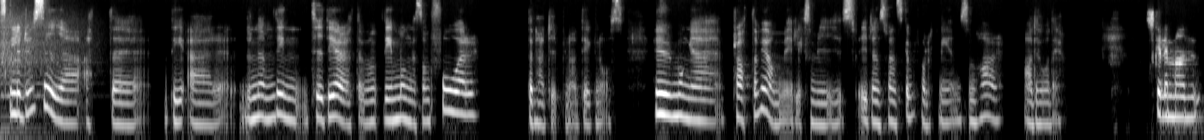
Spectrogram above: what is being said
Skulle du säga att eh, det är, du nämnde tidigare att det är många som får den här typen av diagnos. Hur många pratar vi om liksom i, i den svenska befolkningen som har ADHD? Skulle man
